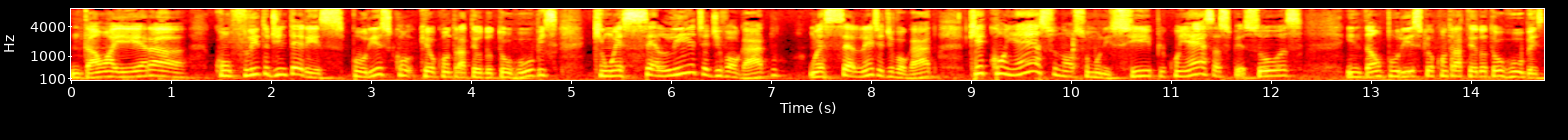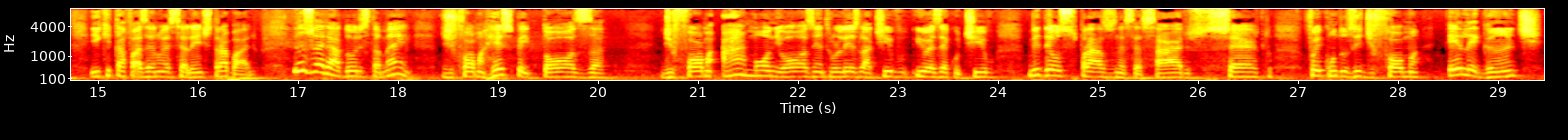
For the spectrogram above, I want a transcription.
Então aí era conflito de interesses. Por isso que eu contratei o Dr. Rubens, que é um excelente advogado, um excelente advogado, que conhece o nosso município, conhece as pessoas. Então, por isso que eu contratei o Dr. Rubens e que está fazendo um excelente trabalho. E os vereadores também, de forma respeitosa, de forma harmoniosa entre o legislativo e o executivo, me deu os prazos necessários, certo? Foi conduzido de forma elegante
